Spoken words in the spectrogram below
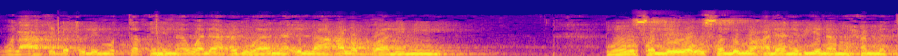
والعاقبة للمتقين ولا عدوان إلا على الظالمين وأصلي وأسلم على نبينا محمد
